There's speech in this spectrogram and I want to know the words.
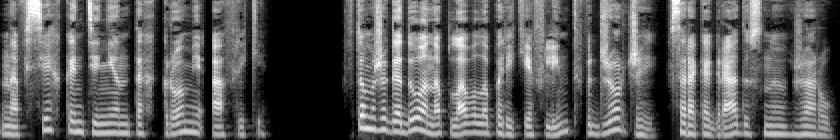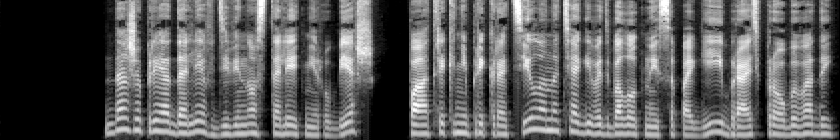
на всех континентах, кроме Африки. В том же году она плавала по реке Флинт в Джорджии в 40-градусную жару. Даже преодолев 90-летний рубеж, Патрик не прекратила натягивать болотные сапоги и брать пробы воды.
